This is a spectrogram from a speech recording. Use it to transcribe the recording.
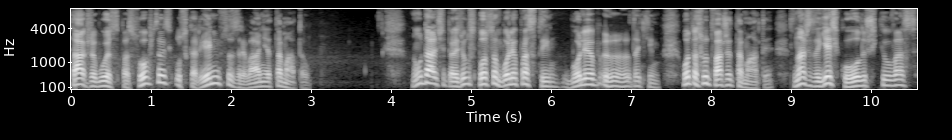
также будет способствовать ускорению созревания томатов. Ну, дальше перейдем к способам более простым, более э, таким. Вот растут ваши томаты. Значит, есть колышки у вас.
